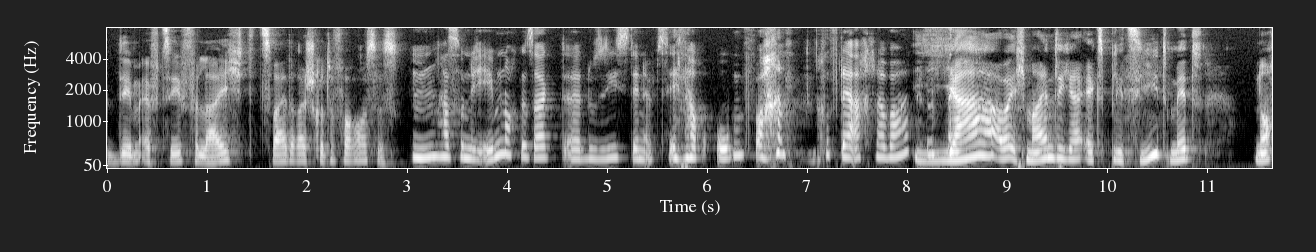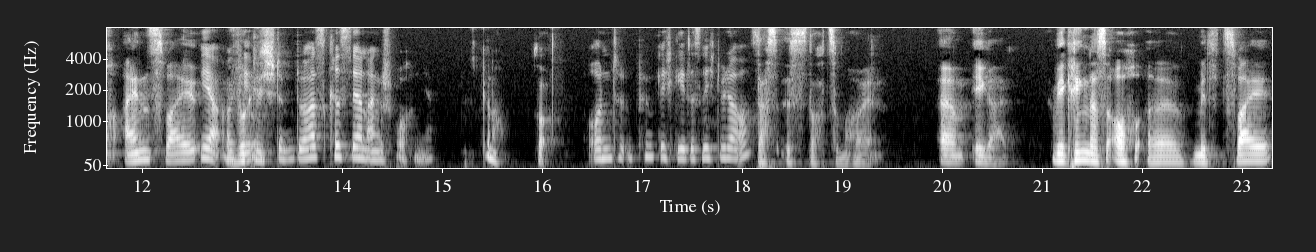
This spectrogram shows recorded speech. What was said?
dem FC vielleicht zwei, drei Schritte voraus ist. Mhm, Hast du nicht eben noch gesagt, äh, du siehst den FC nach oben fahren auf der Achterbahn? ja, aber ich meinte ja explizit mit noch ein, zwei Ja, okay, wirklich. stimmt. Du hast Christian angesprochen, ja. Genau. So, Und pünktlich geht das Licht wieder aus? das ist doch zum Heulen. Ähm, egal. Wir kriegen das auch äh, mit zwei,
